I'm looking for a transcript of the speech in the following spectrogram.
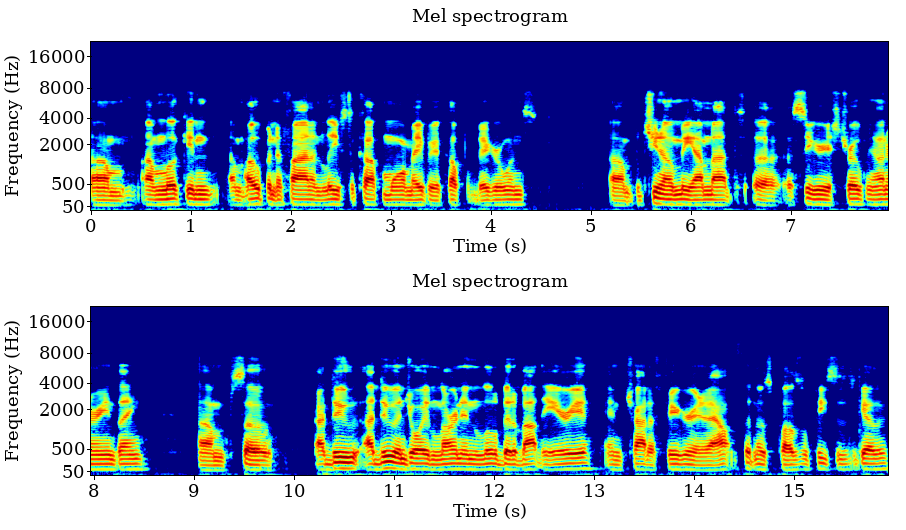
Um, I'm looking, I'm hoping to find at least a couple more, maybe a couple bigger ones. Um, but you know me, I'm not a, a serious trophy hunter or anything. Um, so I do, I do enjoy learning a little bit about the area and try to figure it out, putting those puzzle pieces together.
